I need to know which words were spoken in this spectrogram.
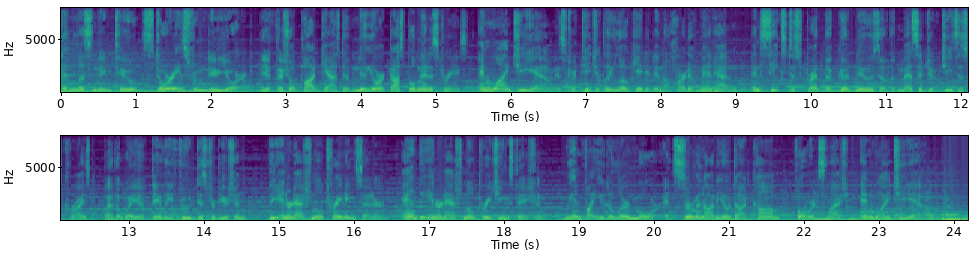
You've been listening to Stories from New York, the official podcast of New York Gospel Ministries. NYGM is strategically located in the heart of Manhattan and seeks to spread the good news of the message of Jesus Christ by the way of daily food distribution, the International Training Center, and the International Preaching Station. We invite you to learn more at sermonaudio.com forward slash NYGM.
